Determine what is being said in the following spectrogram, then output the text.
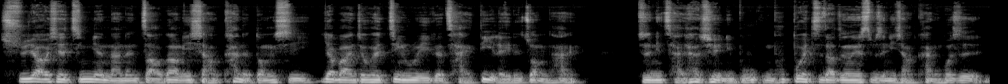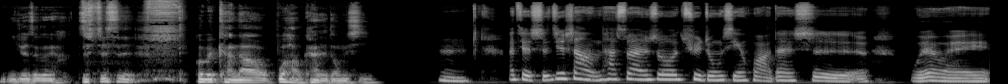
需要一些经验，才能找到你想看的东西，要不然就会进入一个踩地雷的状态，就是你踩下去，你不你不不会知道这东西是不是你想看，或是你觉得这个 就是会不会看到不好看的东西。嗯，而且实际上，它虽然说去中心化，但是我认为，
